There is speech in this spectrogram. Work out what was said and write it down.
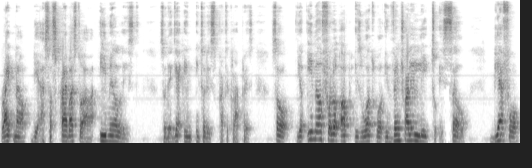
right now they are subscribers to our email list. So they get in, into this particular place. So your email follow-up is what will eventually lead to a sale. Therefore,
